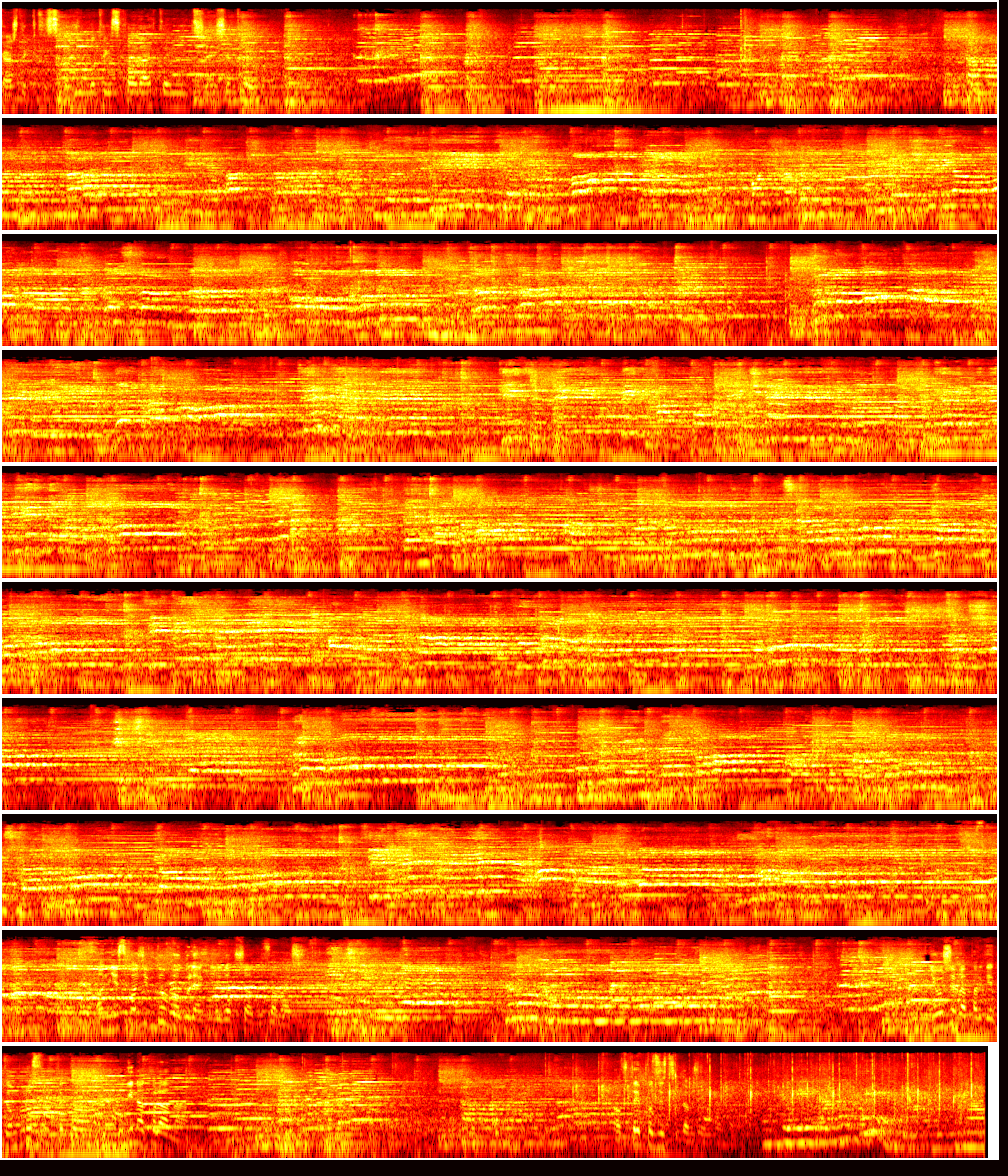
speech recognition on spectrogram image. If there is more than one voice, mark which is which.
Speaker 1: Każdy, kto schodzi po tych schodach, to mi trzęsie tył. Zobacz. Nie używa parkietu, po prostu tylko ugina kolana. O, w tej pozycji dobrze.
